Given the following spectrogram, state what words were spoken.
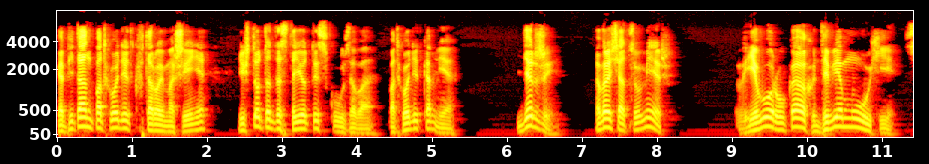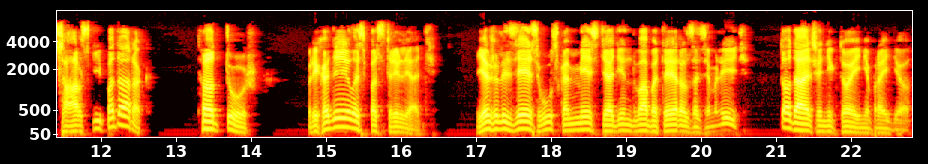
Капитан подходит к второй машине и что-то достает из кузова, подходит ко мне. — Держи. Обращаться умеешь? В его руках две мухи, царский подарок. А то ж, приходилось пострелять. Ежели здесь в узком месте один-два БТРа заземлить, то дальше никто и не пройдет.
